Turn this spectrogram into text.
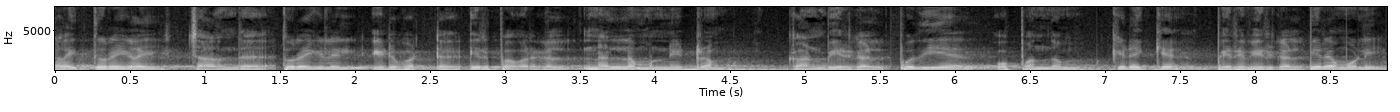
கலைத்துறைகளை சார்ந்த துறைகளில் ஈடுபட்டு இருப்பவர்கள் நல்ல முன்னேற்றம் காண்பீர்கள். புதிய ஒப்பந்தம் கிடைக்க பெறுவீர்கள். பிறமொழி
